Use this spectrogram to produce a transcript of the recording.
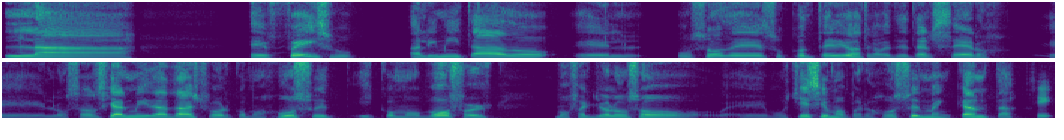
la eh, Facebook ha limitado el uso de sus contenidos a través de terceros. los social media dashboard como Hootsuite y como Buffer, Buffer yo lo uso muchísimo, pero Hootsuite me encanta. Sí.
